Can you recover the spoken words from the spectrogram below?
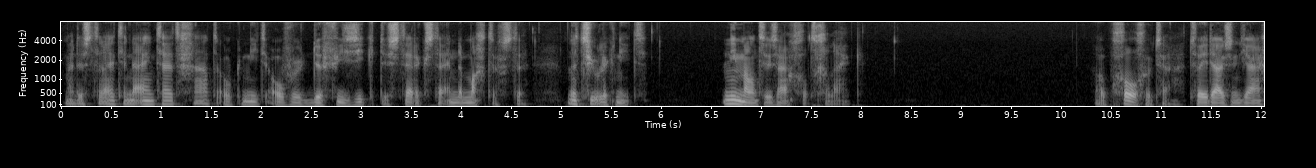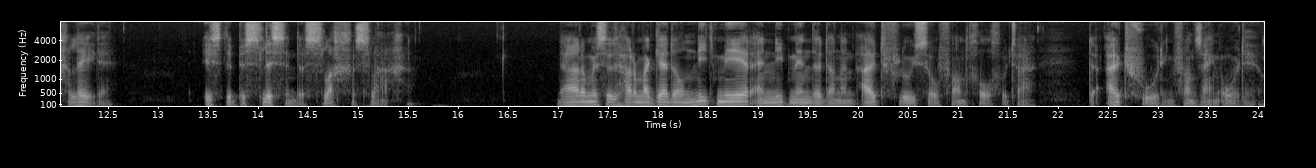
Maar de strijd in de eindtijd gaat ook niet over de fysiek de sterkste en de machtigste. Natuurlijk niet. Niemand is aan God gelijk. Op Golgotha, 2000 jaar geleden, is de beslissende slag geslagen. Daarom is het Harmageddon niet meer en niet minder dan een uitvloeisel van Golgotha, de uitvoering van zijn oordeel.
